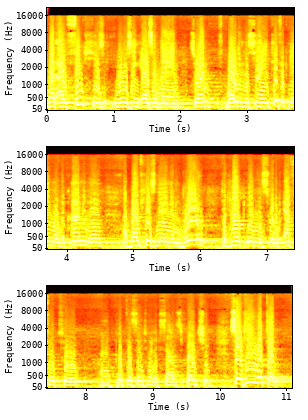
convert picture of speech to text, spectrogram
what I think he's using as a name. So I'm writing the scientific name or the common name above his name in blue to help in this sort of effort to uh, put this into an Excel spreadsheet. So he looked at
